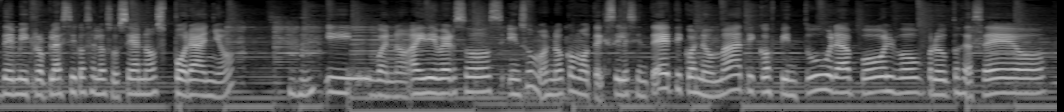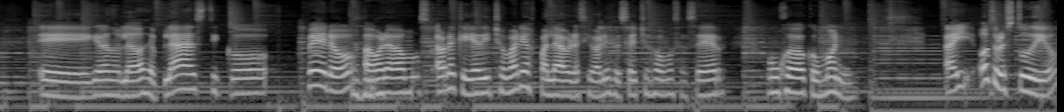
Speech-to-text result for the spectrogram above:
de microplásticos en los océanos por año. Y bueno, hay diversos insumos, ¿no? Como textiles sintéticos, neumáticos, pintura, polvo, productos de aseo, eh, granulados de plástico. Pero ahora vamos, ahora que ya he dicho varias palabras y varios desechos, vamos a hacer un juego con Moni. Hay otro estudio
